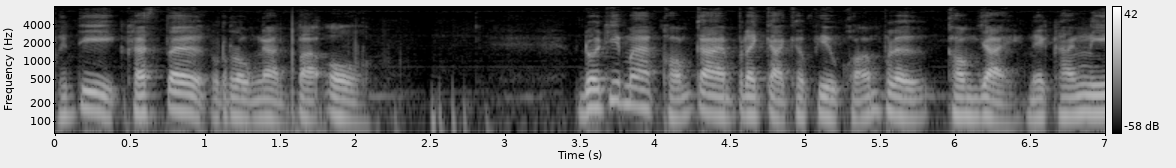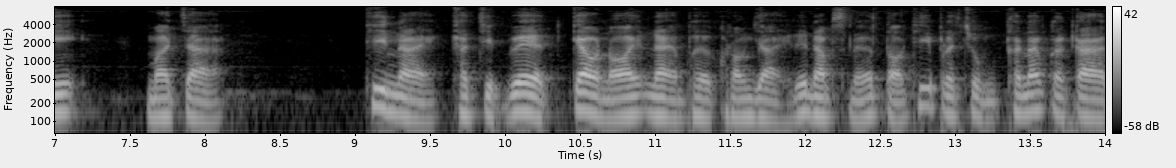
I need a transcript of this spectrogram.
พื้นที่คลัสเตอร์โรงงานปาโอ โดยที่มาของการประกาศเคฟิวของอำเภอคลองใหญ่ในครั้งนี้ มาจากที่นายขจิตเวชแก้วน้อยนายอำเภอคลองใหญ่ได้นำเสนอต่อที่ประชุมคณะกรรมการ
